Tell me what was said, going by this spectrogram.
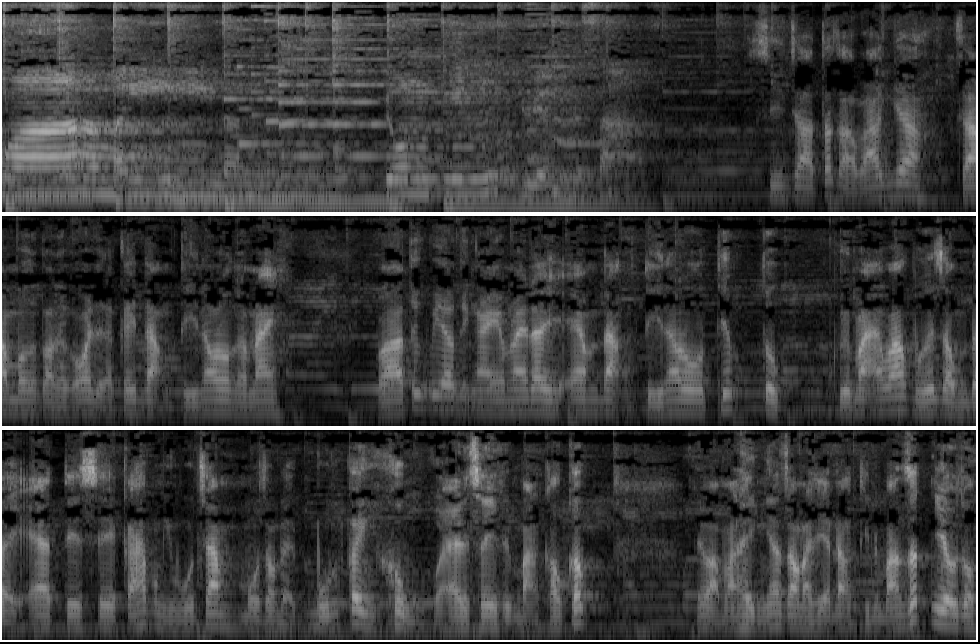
qua mấy lần, chôn kín chuyện xa. Xin chào tất cả các bác nhá. Chào mừng toàn thể các bác trở kênh Đặng Tí Nalo ngày hôm nay. Và tiếp video thì ngày hôm nay đây, Em Đặng Tí Nalo tiếp tục khuyến mãi các bác với dòng đẩy ETC KH1400 Một dòng đẩy 4 kênh khủng của ETC phiên bản cao cấp. Phiên bản màn hình nhá, Dòng này thì em Đặng Tí bán rất nhiều rồi.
